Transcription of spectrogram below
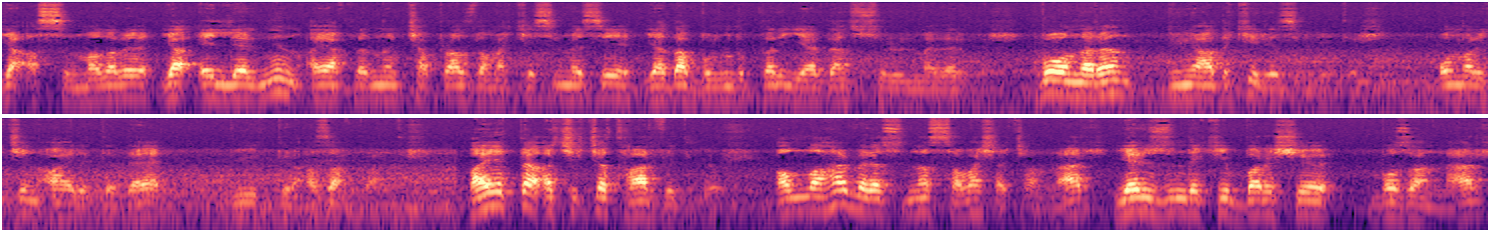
ya asılmaları ya ellerinin ayaklarının çaprazlama kesilmesi ya da bulundukları yerden sürülmeleridir. Bu onların dünyadaki rezilliğidir. Onlar için ahirette de büyük bir azap vardır. Ayette açıkça tarif ediliyor. Allah'a ve Resulüne savaş açanlar, yeryüzündeki barışı bozanlar,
